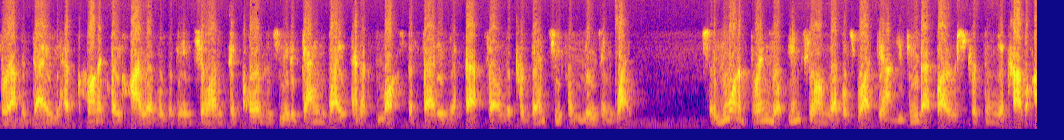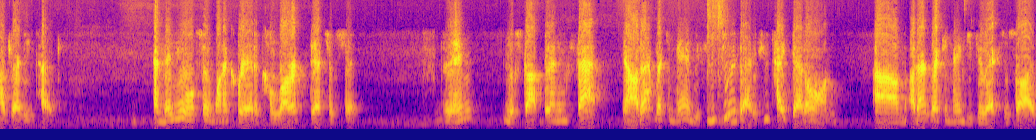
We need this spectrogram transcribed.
throughout the day. You have chronically high levels of insulin. It causes you to gain weight and it locks the fat in your fat cells. It prevents you from losing weight. So you want to bring your insulin levels right down. You do that by restricting your carbohydrate intake. And then you also want to create a caloric deficit. Then you'll start burning fat. Now, I don't recommend if you do that, if you take that on, um, I don't recommend you do exercise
